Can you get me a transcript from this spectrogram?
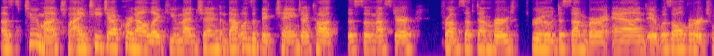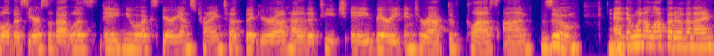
us too much. I teach at Cornell, like you mentioned, that was a big change. I taught this semester from September through December, and it was all virtual this year. So that was a new experience trying to figure out how to teach a very interactive class on Zoom. Mm-hmm. And it went a lot better than I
